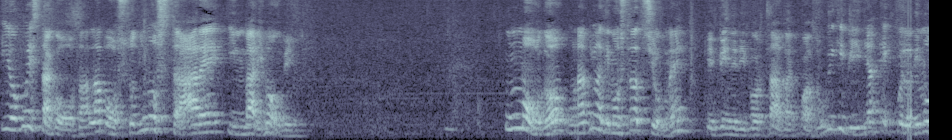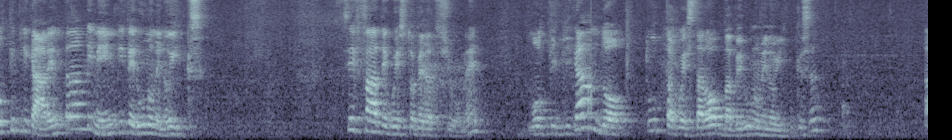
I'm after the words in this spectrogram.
io questa cosa la posso dimostrare in vari modi. un modo, una prima dimostrazione che viene riportata qua su Wikipedia è quello di moltiplicare entrambi i membri per 1 meno x. Se fate questa operazione, moltiplicando tutta questa roba per 1 meno x, uh,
